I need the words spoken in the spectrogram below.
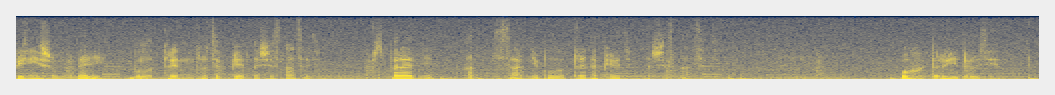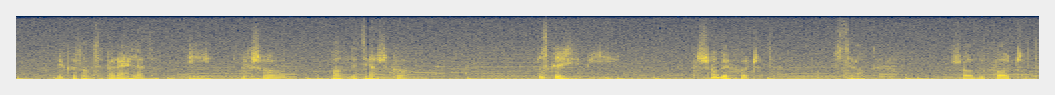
пізнішій моделі було 3 на 25 на 16 спереднє, а заднє було 3 на 5 на 16. Ух, дорогі друзі, дякую вам за перегляд. І якщо вам не тяжко, розкажіть мені, що ви хочете з цього каналу? Що ви хочете?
